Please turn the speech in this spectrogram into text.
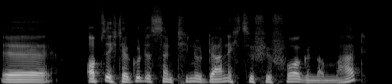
äh, ob sich der gute Santino da nicht zu viel vorgenommen hat.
